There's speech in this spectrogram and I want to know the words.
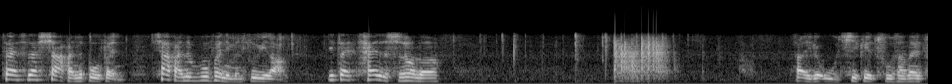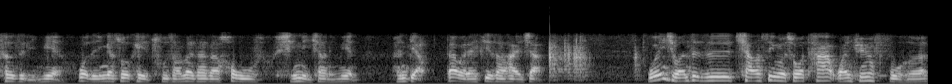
再是在下盘的部分，下盘的部分你们注意到，一在拆的时候呢，它有一个武器可以储藏在车子里面，或者应该说可以储藏在它的后行李箱里面，很屌，待会来介绍它一下。我很喜欢这支枪，是因为说它完全符合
